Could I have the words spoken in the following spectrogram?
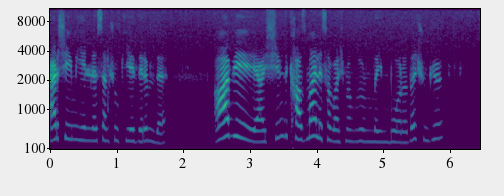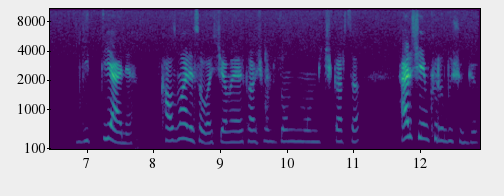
Her şeyimi yenilesem çok iyi ederim de. Abi ya şimdi kazmayla savaşmak zorundayım bu arada. Çünkü gitti yani. Kazmayla savaşacağım eğer karşıma bir zombi mombi çıkarsa. Her şeyim kırıldı çünkü.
